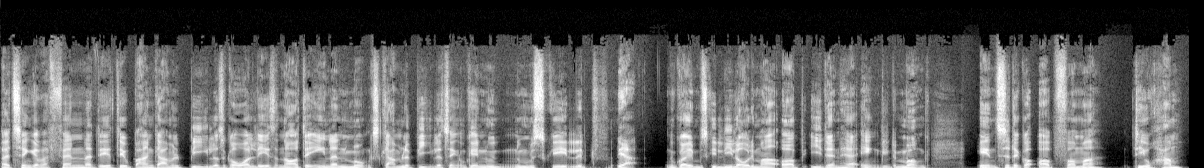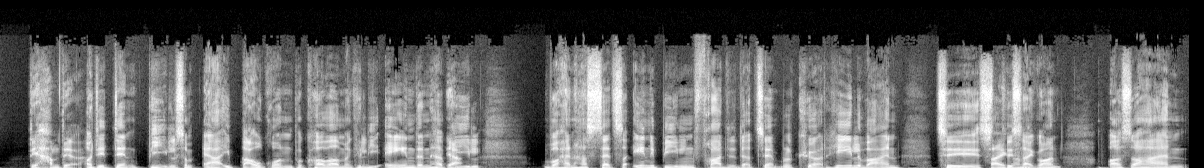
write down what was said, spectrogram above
og jeg tænker, hvad fanden er det? Det er jo bare en gammel bil, og så går jeg over og læser, nå, det er en eller anden munks gamle bil, og tænker, okay, nu, nu, måske lidt, Ja. nu går jeg måske lige lovligt meget op i den her enkelte munk, indtil det går op for mig, det er jo ham. Det er ham der. Og det er den bil, som er i baggrunden på coveret. Man kan lige ane den her Ja. bil, hvor han har sat sig ind i bilen fra det der tempel, kørt hele vejen til Saigon. til Saigon og så har han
